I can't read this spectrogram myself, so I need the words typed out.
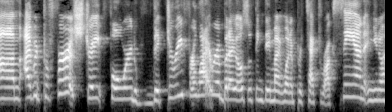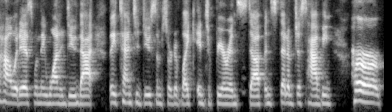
um, I would prefer a straightforward victory for Lyra, but I also think they might want to protect Roxanne. And you know how it is when they want to do that, they tend to do some sort of like interference stuff instead of just having her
